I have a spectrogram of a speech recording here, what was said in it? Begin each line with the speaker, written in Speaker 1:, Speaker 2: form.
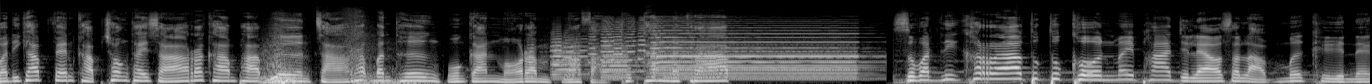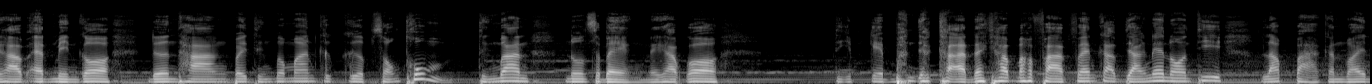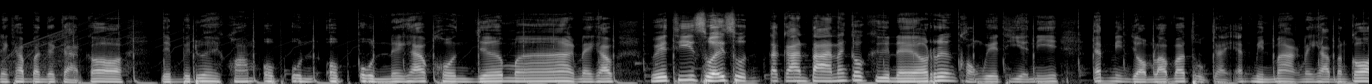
Speaker 1: วัสดีครับ แฟนคลับช่องไทยสารคามพาเพลิน สารบันเทิง วงการหมอรำมาฝากทุกท่านนะครับสวัสดีครับทุกๆคนไม่พลาดอยู่แล้วสำหรับเมื่อคืนนะครับ แอดมินก็เดินทางไปถึงประมาณเกือบเกือบสองทุ่ม ถึงบ้านโนนสแบงนะครับก็เตรียมเก็บบรรยากาศนะครับ มาฝากแฟนคลับอย่างแน่นอนที่รับปากกันไว้นะครับ บรรยากาศก็ เต็มไปด้วยความอบอุ่นอบอุ่นนะครับ คนเยอะมากนะครับ เวทีสวยสุดตะการตานั่นก็คือในเรื่องของเวทีอันนี้แอดมินยอมรับว่าถูกใจแอดมินมากนะครับ มันก็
